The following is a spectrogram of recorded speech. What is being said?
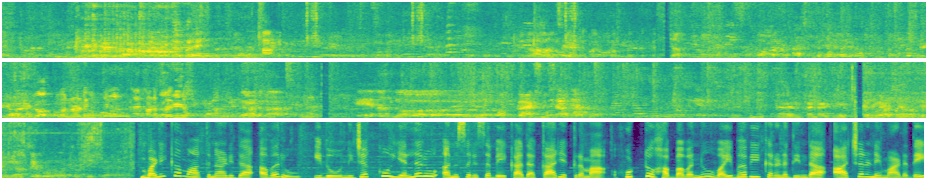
ಈ ನೋಡಿ ಕಾಣಿಸ್ತೈತೆ ಬಳಿಕ ಮಾತನಾಡಿದ ಅವರು, ಇದು ನಿಜಕ್ಕೂ ಎಲ್ಲರೂ ಅನುಸರಿಸಬೇಕಾದ ಕಾರ್ಯಕ್ರಮ. ಹುಟ್ಟು ಹಬ್ಬವನ್ನು ವೈಭವೀಕರಣದಿಂದ ಆಚರಣೆ ಮಾಡದೆ,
